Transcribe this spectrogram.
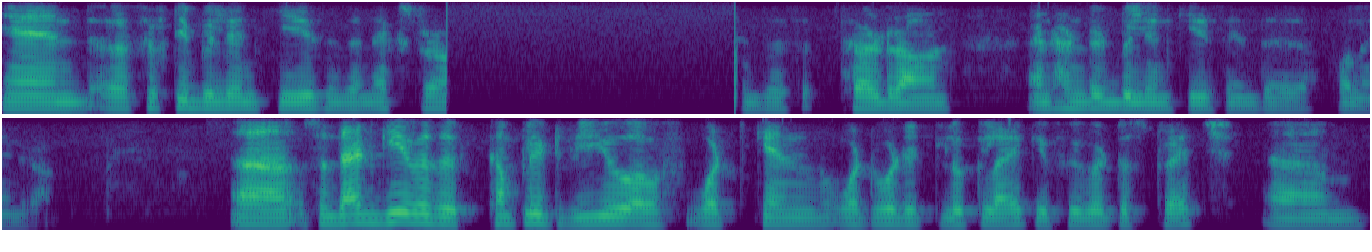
and uh, 50 billion keys in the next round, in the third round, and 100 billion keys in the following round. Uh, so that gave us a complete view of what can what would it look like if we were to stretch. Um,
